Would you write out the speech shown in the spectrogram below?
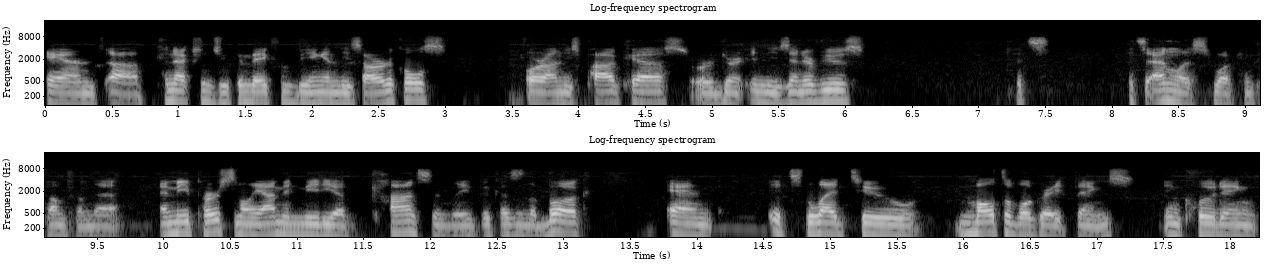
and uh, connections you can make from being in these articles, or on these podcasts or during, in these interviews, it's it's endless what can come from that. And me personally, I'm in media constantly because of the book, and it's led to multiple great things, including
